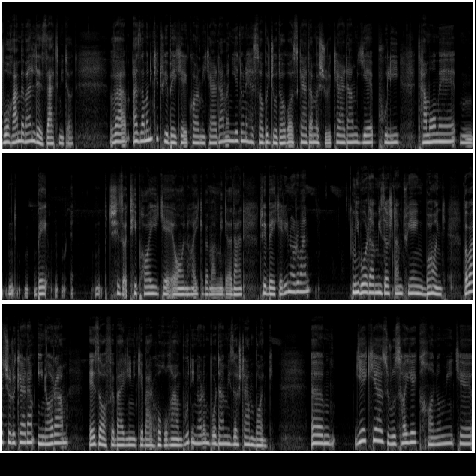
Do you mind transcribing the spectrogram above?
واقعا به من لذت می‌داد. و از زمانی که توی بیکری کار می‌کردم من یه دونه حساب جدا باز کردم و شروع کردم یه پولی تمام به چیزا تیپ هایی که اعانه هایی که به من می‌دادن توی بیکری اینا رو من میبردم میذاشتم توی این بانک و بعد شروع کردم اینا رو هم اضافه بر اینی که بر حقوقم بود اینا رو بردم میذاشتم بانک. یکی از روزها یک خانومی که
